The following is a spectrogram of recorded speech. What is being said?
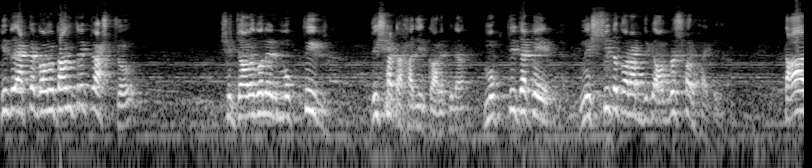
কিন্তু একটা গণতান্ত্রিক রাষ্ট্র, সে জনগণের মুক্তির দিশাটা হাজির করে কিনা, মুক্তিটাকে নিশ্চিত করার দিকে অগ্রসর হয় কিনা, তার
